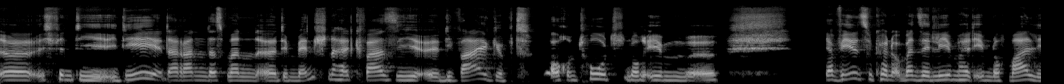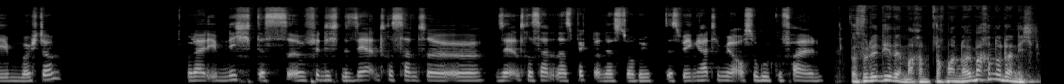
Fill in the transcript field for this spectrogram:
äh, ich finde die Idee daran, dass man äh, dem Menschen halt quasi äh, die Wahl gibt, auch im Tod noch eben äh, ja wählen zu können, ob man sein Leben halt eben nochmal leben möchte oder halt eben nicht. Das äh, finde ich eine sehr interessante, äh, sehr interessanten Aspekt an der Story. Deswegen hat die mir auch so gut gefallen. Was würdet ihr denn machen? Nochmal neu machen oder nicht?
